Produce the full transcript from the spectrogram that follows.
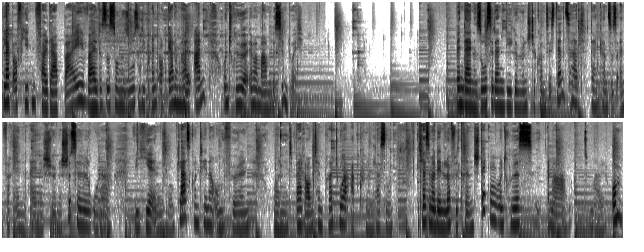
Bleib auf jeden Fall dabei, weil das ist so eine Soße, die brennt auch gerne mal an und rühre immer mal ein bisschen durch. Wenn deine Soße dann die gewünschte Konsistenz hat, dann kannst du es einfach in eine schöne Schüssel oder wie hier in so einen Glascontainer umfüllen und bei Raumtemperatur abkühlen lassen. Ich lasse immer den Löffel drin stecken und rühre es immer ab und zu mal um,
